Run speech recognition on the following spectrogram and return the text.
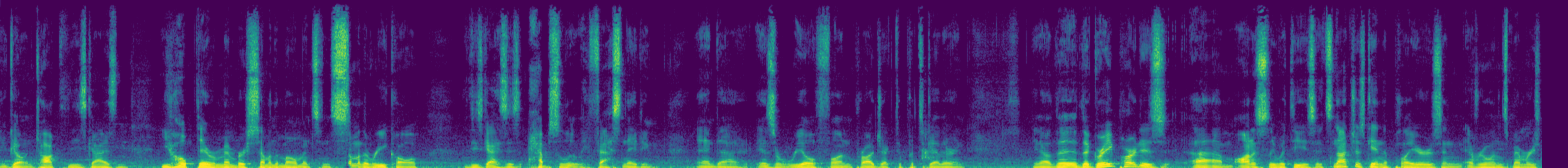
you go and talk to these guys, and you hope they remember some of the moments and some of the recall. Of these guys is absolutely fascinating, and uh, is a real fun project to put together and you know, the the great part is um, honestly with these, it's not just getting the players and everyone's memories;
